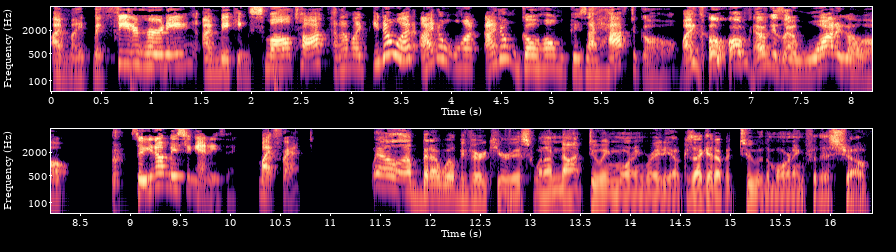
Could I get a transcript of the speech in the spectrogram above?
I'm my, my feet are hurting. I'm making small talk. And I'm like, you know what? I don't want, I don't go home because I have to go home. I go home now because I want to go home. So you're not missing anything, my friend. Well, uh, but I will be very curious when I'm not doing morning radio because I get up at two in the morning for this show.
